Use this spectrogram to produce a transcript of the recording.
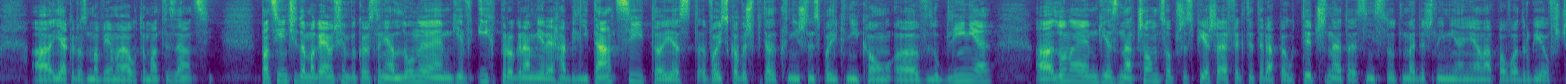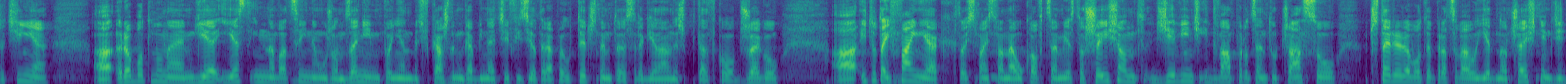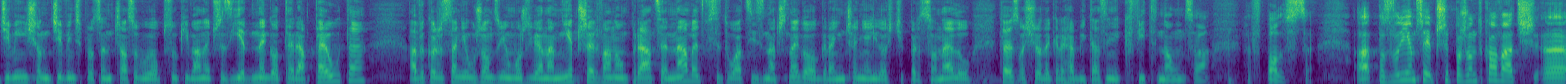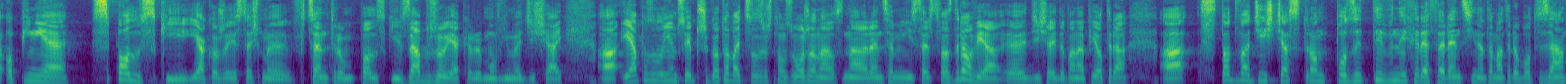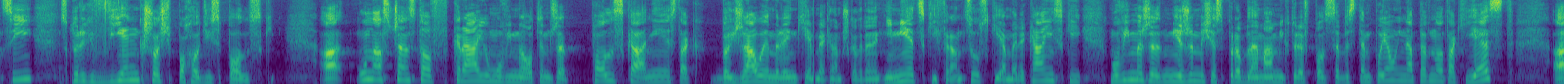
jak rozmawiamy o automatyzacji. Pacjenci domagają się wykorzystania Luny EMG w ich programie rehabilitacji. To jest Wojskowy Szpital Kliniczny z Polikliniką e, w Lublinie. Luna EMG znacząco przyspiesza efekty terapeutyczne. To jest Instytut Medyczny im. Jana Pawła II w Szczecinie. Robot Luna EMG jest innowacyjnym urządzeniem i powinien być w każdym gabinecie fizjoterapeutycznym. To jest Regionalny Szpital w Kołobrzegu. I tutaj fajnie, jak ktoś z Państwa naukowcem jest, to 69,2% czasu cztery roboty pracowały jednocześnie, gdzie 99% czasu były obsługiwane przez jednego terapeutę, a wykorzystanie urządzeń umożliwia nam nieprzerwaną pracę, nawet w sytuacji znacznego ograniczenia ilości personelu. To jest ośrodek rehabilitacyjny kwitnąca w Polsce. Pozwoliłem sobie przyporządkować e, opinię z Polski, jako że jesteśmy w centrum Polski, w Zabrzu, jak mówimy dzisiaj. A ja pozwoliłem sobie przygotować, co zresztą złożę na, na ręce Ministerstwa Zdrowia e, dzisiaj do pana Piotra, a 120 stron pozytywnych referencji na temat robotyzacji, z których większość pochodzi z Polski. A u nas często w kraju mówimy o tym, że Polska nie jest tak dojrzałym rynkiem, jak na przykład rynek niemiecki, francuski, amerykański. Mówimy, że mierzymy się z problemami, które w Polsce występują i na pewno tak jest.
